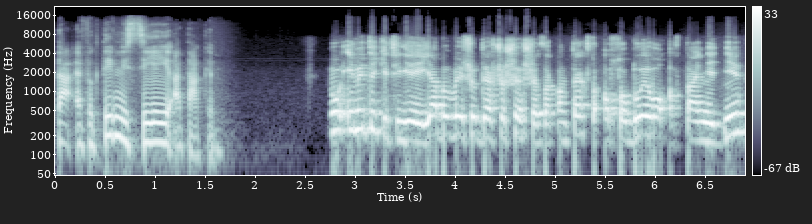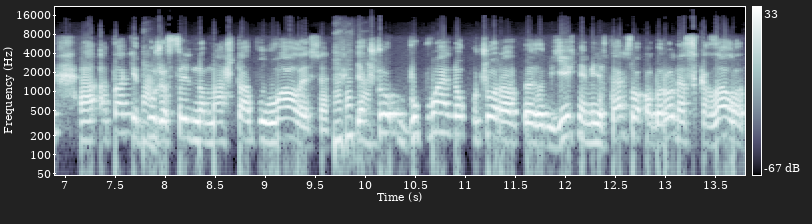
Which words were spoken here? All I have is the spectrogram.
та ефективність цієї атаки? Ну і не тільки цієї, я би вийшов дещо ширше за контекст, особливо останні дні е, атаки Так. дуже сильно масштабувалися. Так-так-так. Якщо буквально учора е, їхнє міністерство оборони сказало,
